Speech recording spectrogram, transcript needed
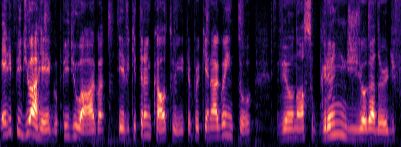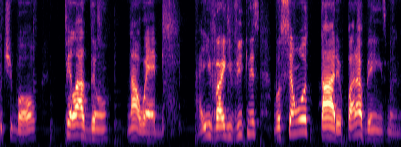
ele pediu arrego, pediu água, teve que trancar o Twitter porque não aguentou ver o nosso grande jogador de futebol peladão na web. Aí, Varg Vickness, você é um otário. Parabéns, mano.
